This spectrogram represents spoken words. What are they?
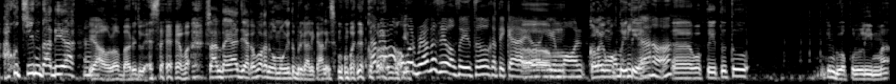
aku cinta dia. Hmm. Ya Allah, baru juga SMA. Santai aja, kamu akan ngomong itu berkali-kali sama banyak Tapi orang. mungkin. umur berapa sih waktu itu ketika ya lagi mau kalau yang waktu itu ya, heeh? eh, waktu itu tuh mungkin 25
